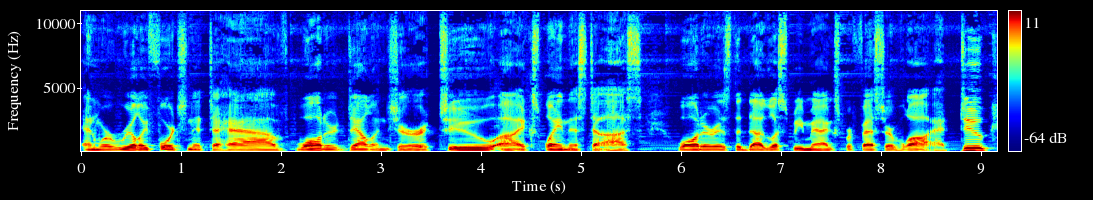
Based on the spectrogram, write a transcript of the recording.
And we're really fortunate to have Walter Dellinger to uh, explain this to us. Walter is the Douglas B. Maggs Professor of Law at Duke.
